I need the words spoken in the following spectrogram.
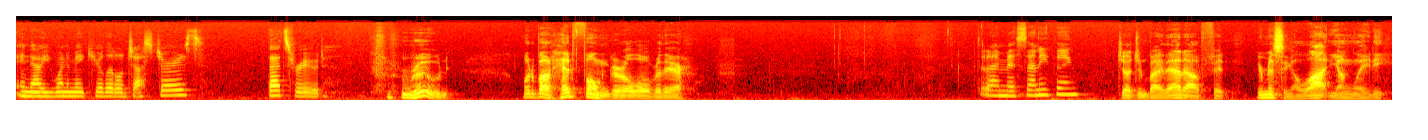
and now you want to make your little gestures? That's rude. rude? What about headphone girl over there? Did I miss anything? Judging by that outfit, you're missing a lot, young lady.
